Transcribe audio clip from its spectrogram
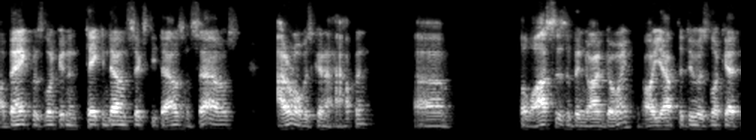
a bank was looking and taking down 60,000 sows. I don't know what's going to happen. Um, the losses have been ongoing. All you have to do is look at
